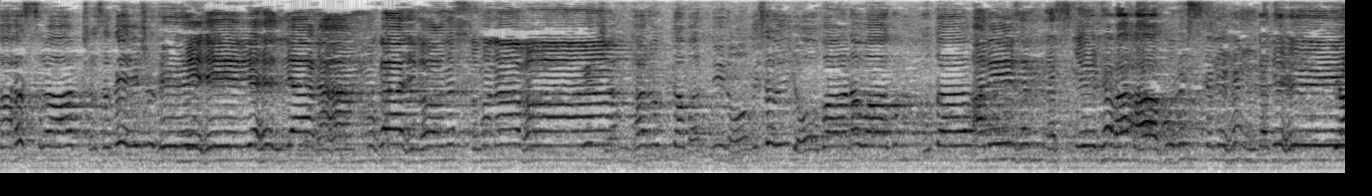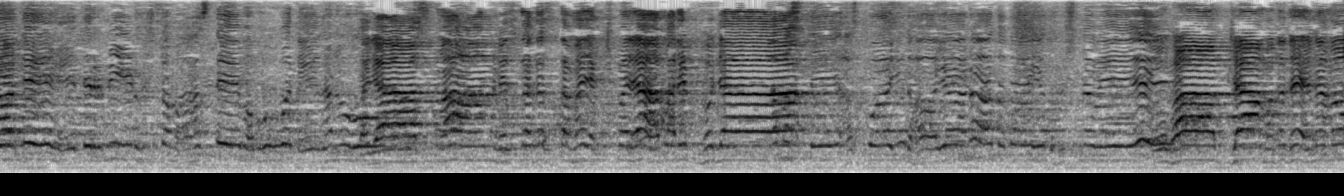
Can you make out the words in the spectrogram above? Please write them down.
सहस्राक्षसतेषु धीर्यहल्याणाम् मुखाधिभो नः सुमना भवान् धनुक्तवर्दिनो विसल्यो बाणवागुम् उत अनेसन्नस्येषव आहुरस्य निषङ्गतिः या ते तिर्वी हेतिर्मीढुष्टमहस्ते बभूव ते धनुः तयास्मान् विस्ततस्तमयक्ष्मया परिभुजा नमस्ते अस्त्वायुधाय नातताय धृष्णवे उभाभ्यामुदते नमो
